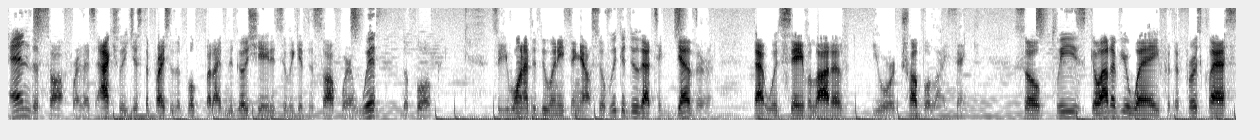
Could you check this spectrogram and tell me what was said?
and the software. That's actually just the price of the book, but I've negotiated so we get the software with the book so you won't have to do anything else. So if we could do that together, that would save a lot of your trouble, I think. So please go out of your way for the first class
